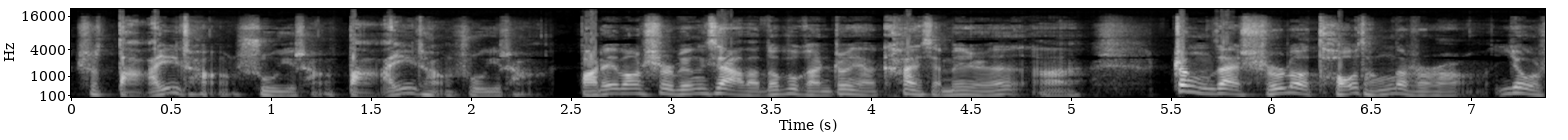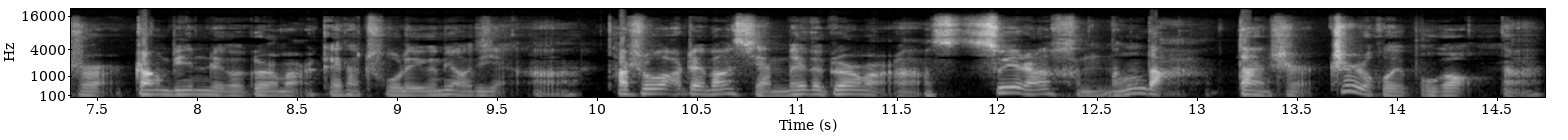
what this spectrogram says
是打一场输一场，打一场输一场，把这帮士兵吓得都不敢正眼看鲜卑人啊。正在石勒头疼的时候，又是张斌这个哥们儿给他出了一个妙计啊。他说：“这帮鲜卑的哥们儿啊，虽然很能打，但是智慧不够啊。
